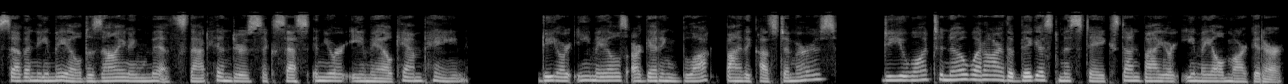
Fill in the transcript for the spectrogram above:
7 Email Designing Myths That Hinders Success in Your Email Campaign. Do your emails are getting blocked by the customers? Do you want to know what are the biggest mistakes done by your email marketer,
